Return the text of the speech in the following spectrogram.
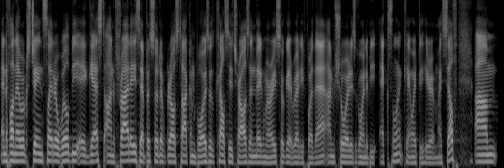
NFL Network's Jane Slater will be a guest on Friday's episode of Girls Talking Boys with Kelsey Charles and Meg Murray, so get ready for that. I'm sure it is going to be excellent. Can't wait to hear it myself. Um,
